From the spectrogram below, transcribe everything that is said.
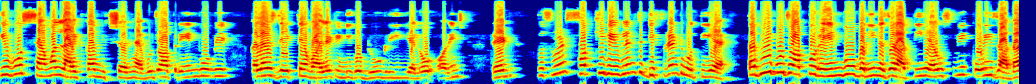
कि वो सेवन लाइट का मिक्सचर है। वो जो आप रेनबो में कलर्स देखते हैं violet indigo blue green yellow orange red तो स्टूडेंट सबकी वेवलेंथ डिफरेंट होती है। तभी वो जो आपको रेनबो बनी नज़र आती है, उसमें कोई ज़्यादा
